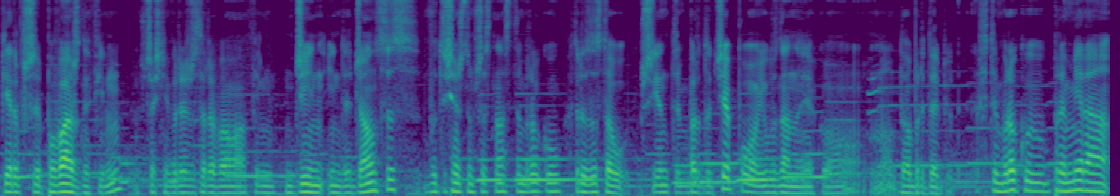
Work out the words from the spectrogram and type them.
pierwszy poważny film. Wcześniej wyreżyserowała film Jean in the Joneses w 2016 roku, który został przyjęty bardzo ciepło i uznany jako no, dobry debiut. W tym roku premiera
